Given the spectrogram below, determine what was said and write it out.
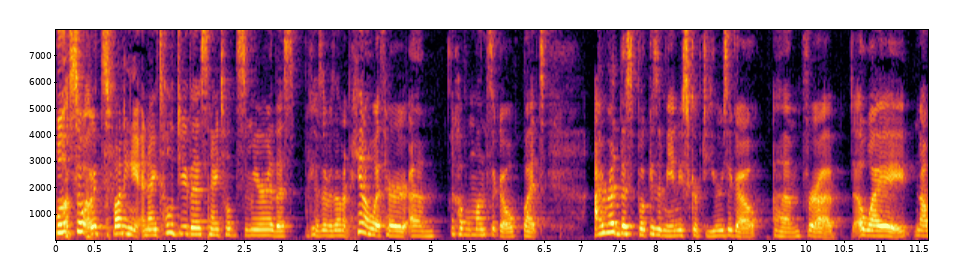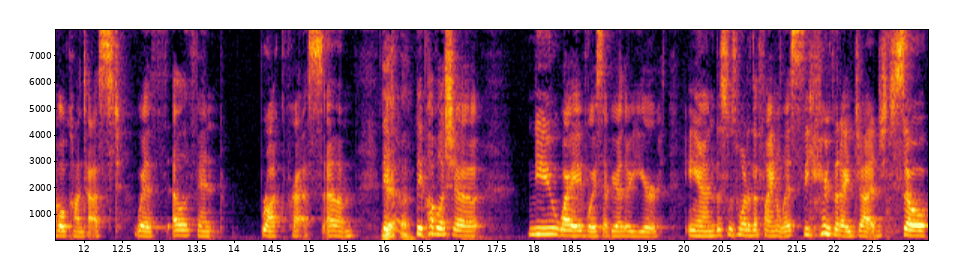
well, so it's funny, and I told you this, and I told Samira this because I was on a panel with her um, a couple months ago. But I read this book as a manuscript years ago um, for a, a YA novel contest with Elephant Rock Press. Um, they, Yeah. they publish a new YA voice every other year, and this was one of the finalists the year that I judged. So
